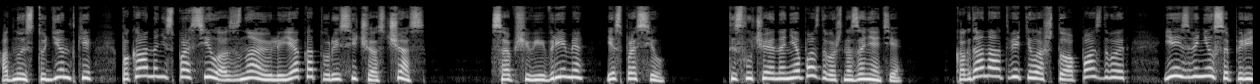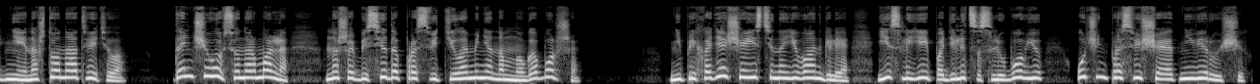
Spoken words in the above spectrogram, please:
одной студентке, пока она не спросила, знаю ли я, который сейчас час. Сообщив ей время, я спросил, «Ты случайно не опаздываешь на занятие?» Когда она ответила, что опаздывает, я извинился перед ней, на что она ответила, «Да ничего, все нормально, наша беседа просветила меня намного больше». Неприходящая истина Евангелия, если ей поделиться с любовью, очень просвещает неверующих.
